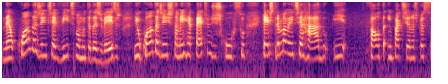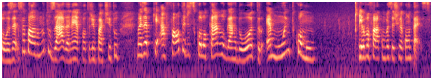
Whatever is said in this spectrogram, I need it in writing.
né? O quanto a gente é vítima muitas das vezes e o quanto a gente também repete um discurso que é extremamente errado e falta empatia nas pessoas. Essa é uma palavra muito usada, né? A falta de empatia e tudo, mas é porque a falta de se colocar no lugar do outro é muito comum. E eu vou falar com vocês o que acontece.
